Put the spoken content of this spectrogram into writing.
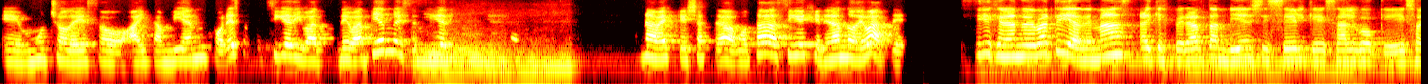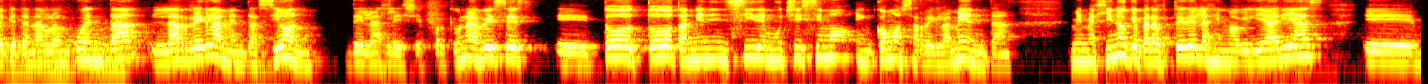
eh, mucho de eso hay también, por eso se sigue debatiendo y se sigue una vez que ya está votada, sigue generando debate. Sigue generando debate y además hay que esperar también, Giselle, que es algo que eso hay que tenerlo en cuenta, la reglamentación de las leyes, porque unas veces eh, todo, todo también incide muchísimo en cómo se reglamenta. Me imagino que para ustedes las inmobiliarias eh,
